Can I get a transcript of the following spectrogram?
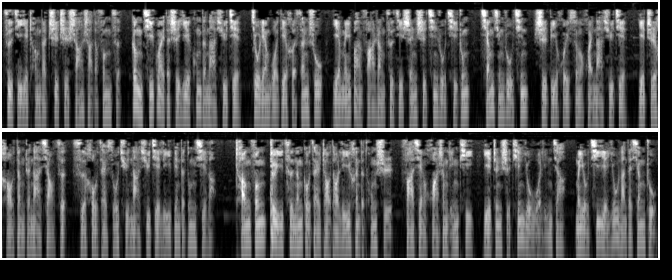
自己也成了痴痴傻傻的疯子。更奇怪的是，夜空的那虚界，就连我爹和三叔也没办法让自己神识侵入其中，强行入侵势必会损坏那虚界，也只好等着那小子死后再索取那虚界里边的东西了。长风这一次能够在找到离恨的同时发现化生灵体，也真是天佑我林家。没有七叶幽兰的相助，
